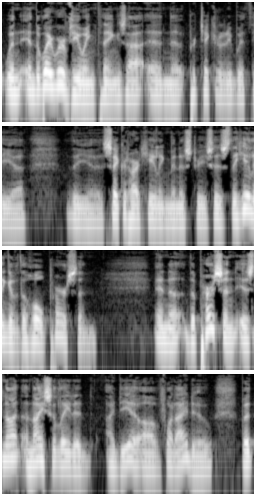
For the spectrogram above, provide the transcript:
when in the way we're viewing things uh, and particularly with the uh, the uh, Sacred Heart Healing Ministries is the healing of the whole person and uh, the person is not an isolated idea of what I do, but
